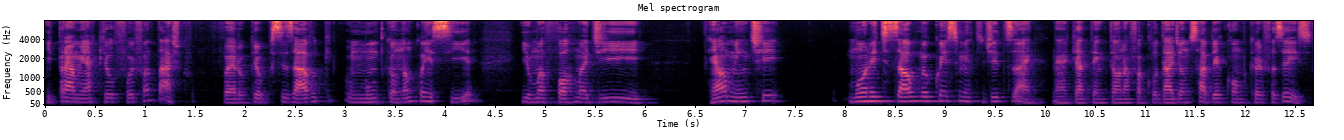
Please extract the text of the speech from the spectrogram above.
E para mim aquilo foi fantástico. Era o que eu precisava, um mundo que eu não conhecia e uma forma de realmente monetizar o meu conhecimento de design, né? Que até então na faculdade eu não sabia como que eu ia fazer isso.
